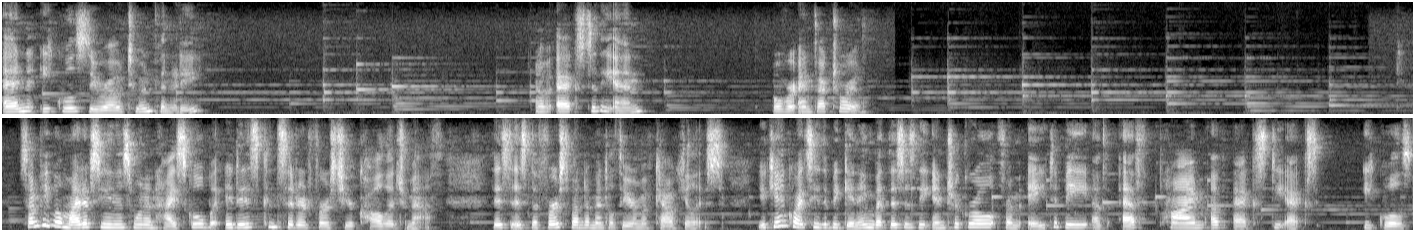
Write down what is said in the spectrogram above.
n equals 0 to infinity of x to the n over n factorial. Some people might have seen this one in high school, but it is considered first year college math. This is the first fundamental theorem of calculus. You can't quite see the beginning, but this is the integral from a to b of f prime of x dx equals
